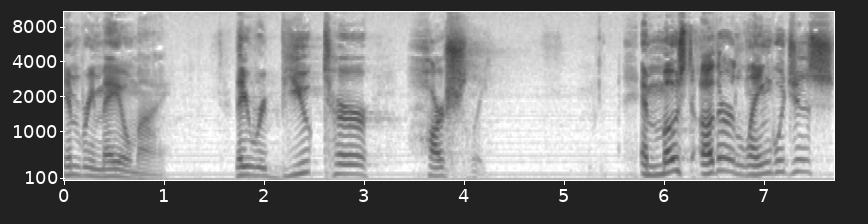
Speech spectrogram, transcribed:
embrimeomai. They rebuked her harshly. And most other languages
